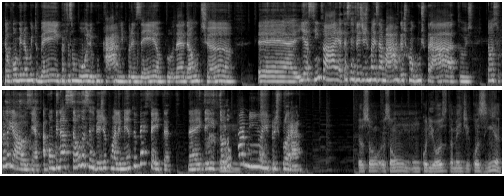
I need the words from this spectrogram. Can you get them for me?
Então, combina muito bem para fazer um molho com carne, por exemplo, né? Dar um tchan. É, e assim vai, até cervejas mais amargas com alguns pratos. Então é super legal, assim, a, a combinação da cerveja com o alimento é perfeita, né? E tem todo um caminho aí para explorar. Eu sou, eu sou um, um curioso também de cozinha.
